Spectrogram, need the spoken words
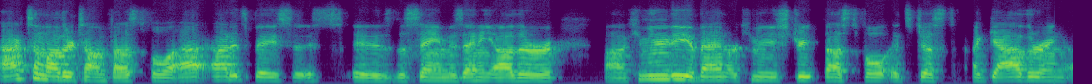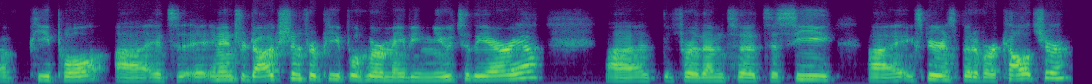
Acton Leathertown Festival at, at its basis is, the same as any other uh, community event or community street festival. It's just a gathering of people. Uh, it's an introduction for people who are maybe new to the area, uh, for them to, to see, uh, experience a bit of our culture.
